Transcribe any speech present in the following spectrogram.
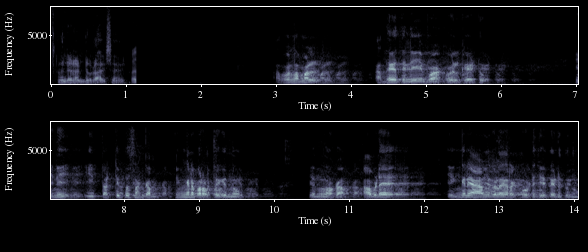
അങ്ങനെ രണ്ട് പ്രാവശ്യമായിട്ട്. അപ്പോൾ നമ്മൾ അദ്ദേഹത്തിന്റെയും വാക്കുകൾ കേട്ടു. ഇനി ഈ തട്ടിപ്പ് സംഘം എങ്ങനെ പ്രവർത്തിക്കുന്നു എന്ന് നോക്കാം. അവിടെ എങ്ങനെ ആളുകളെ റെക്രൂട്ട് ചെയ്ത് എടുക്കുന്നു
